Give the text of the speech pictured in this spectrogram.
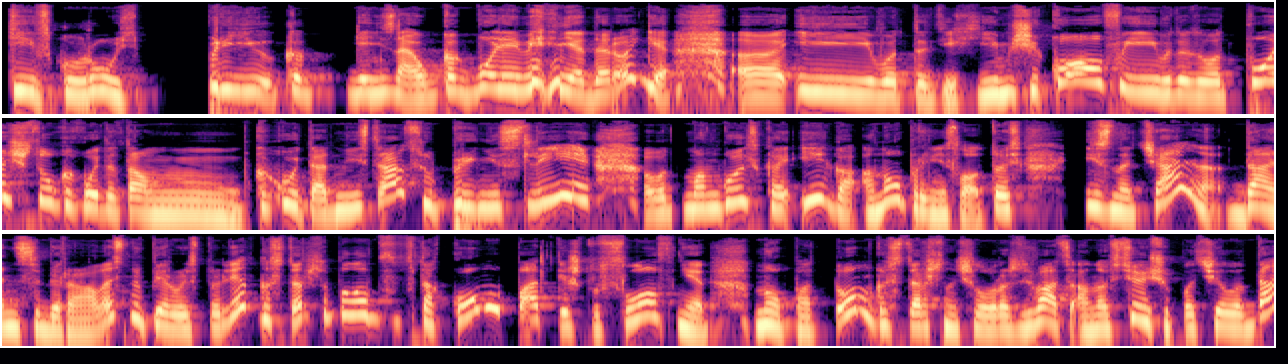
в Киевскую Русь при, как, я не знаю, как более-менее дороги, э, и вот этих ямщиков, и вот эту вот почту, какую-то там, какую-то администрацию принесли, вот монгольское иго, оно принесло. То есть изначально дань собиралась, но первые сто лет государство было в таком упадке, что слов нет, но потом государство начало развиваться, оно все еще платило дань,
